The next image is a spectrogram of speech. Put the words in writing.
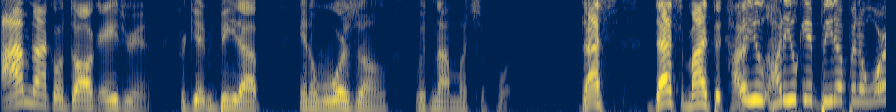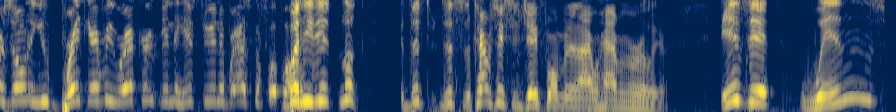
I'm not gonna dog Adrian for getting beat up in a war zone with not much support. That's that's my thing. How do you how do you get beat up in a war zone and you break every record in the history of Nebraska football? But he did look. This this is a conversation Jay Foreman and I were having earlier. Is it wins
